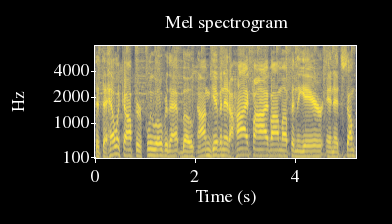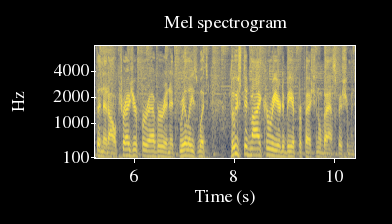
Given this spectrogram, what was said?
that the helicopter flew over that boat. I'm giving it a high five. I'm up in the air, and it's something that I'll treasure forever. And it's really is what's boosted my career to be a professional bass fisherman.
